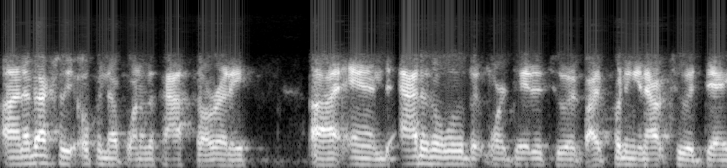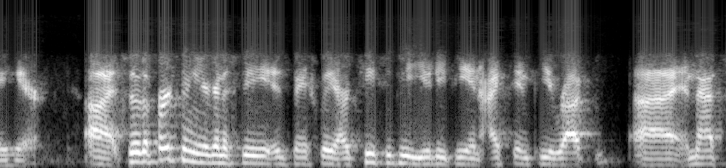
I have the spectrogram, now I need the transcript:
Uh, and I've actually opened up one of the paths already uh, and added a little bit more data to it by putting it out to a day here. Uh, so the first thing you're going to see is basically our TCP, UDP, and ICMP route, and that's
